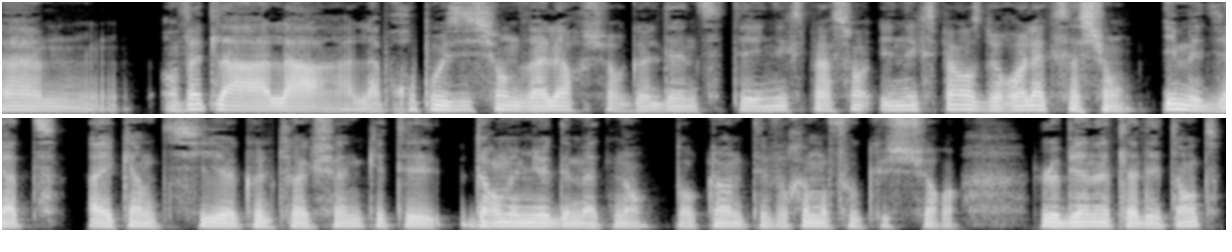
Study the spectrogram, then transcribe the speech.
Euh, en fait, la, la, la, proposition de valeur sur Golden, c'était une expérience, une expérience de relaxation immédiate avec un petit euh, call to action qui était dormez mieux dès maintenant. Donc là, on était vraiment focus sur le bien-être, la détente.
